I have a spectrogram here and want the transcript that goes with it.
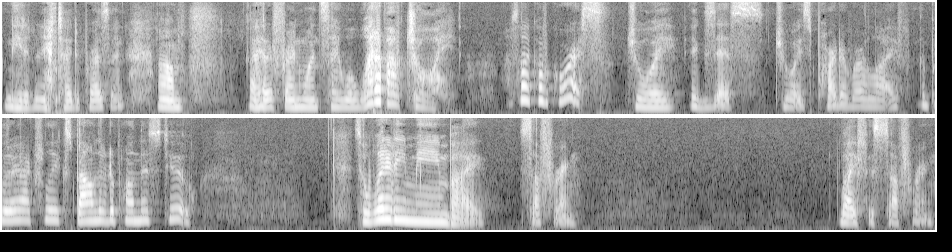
needed an antidepressant. Um, I had a friend once say, "Well, what about joy?" I was like, "Of course, joy exists. Joy is part of our life." The Buddha actually expounded upon this too. So, what did he mean by suffering? life is suffering.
